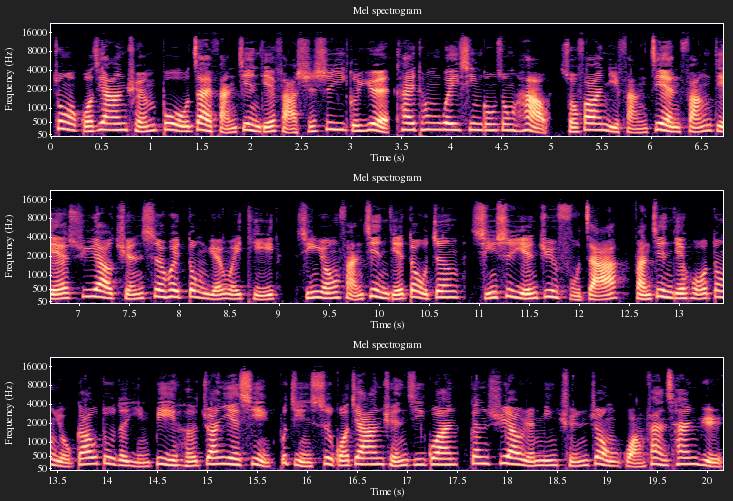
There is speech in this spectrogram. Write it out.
中国国家安全部在反间谍法实施一个月，开通微信公众号，首发以“反间防谍需要全社会动员”为题。形容反间谍斗争形势严峻复杂，反间谍活动有高度的隐蔽和专业性，不仅是国家安全机关，更需要人民群众广泛参与，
